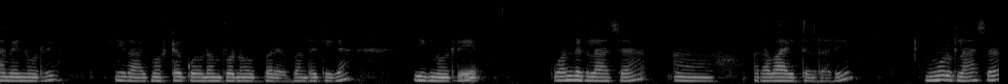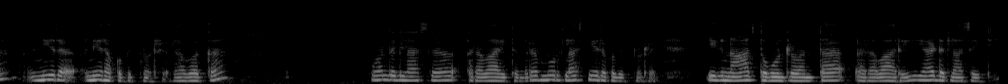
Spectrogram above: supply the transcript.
ಆಮೇಲೆ ನೋಡಿರಿ, ಈಗ ಆಲ್ಮೋಸ್ಟ್ ಗೋಲ್ಡನ್ ಬ್ರೌನ್ ಬರ ಬಂದೈತೆ ಈಗ. ಈಗ ನೋಡಿರಿ, ಒಂದು ಗ್ಲಾಸ ರವೆ ಆಯ್ತಂದ್ರೆ ರೀ. ಮೂರು ಗ್ಲಾಸ ನೀರು ನೀರು ಹಾಕೋಬೇಕು ನೋಡಿರಿ, ರವಕ್ಕೆ ಒಂದು ಗ್ಲಾಸ್ ರವೆ ಆಯ್ತಂದ್ರೆ ಮೂರು ಗ್ಲಾಸ್ ನೀರು ಹಾಕೋಬೇಕು ನೋಡಿರಿ. ಈಗ ನಾ ತೊಗೊಂಡಿರುವಂಥ ರವೆ ರೀ, ಎರಡು ಗ್ಲಾಸ್ ಐತಿ.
